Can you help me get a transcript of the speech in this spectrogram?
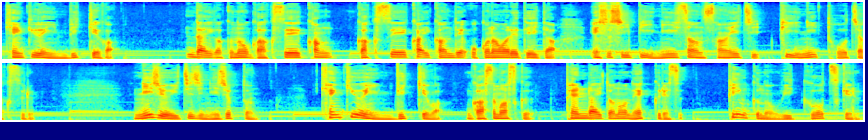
研究員ビッケが大学の学生館学生会館で行われていた SCP-2331P に到着する。21時20分研究員ビッケはガスマスクペンライトのネックレスピンクのウィッグをつける。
